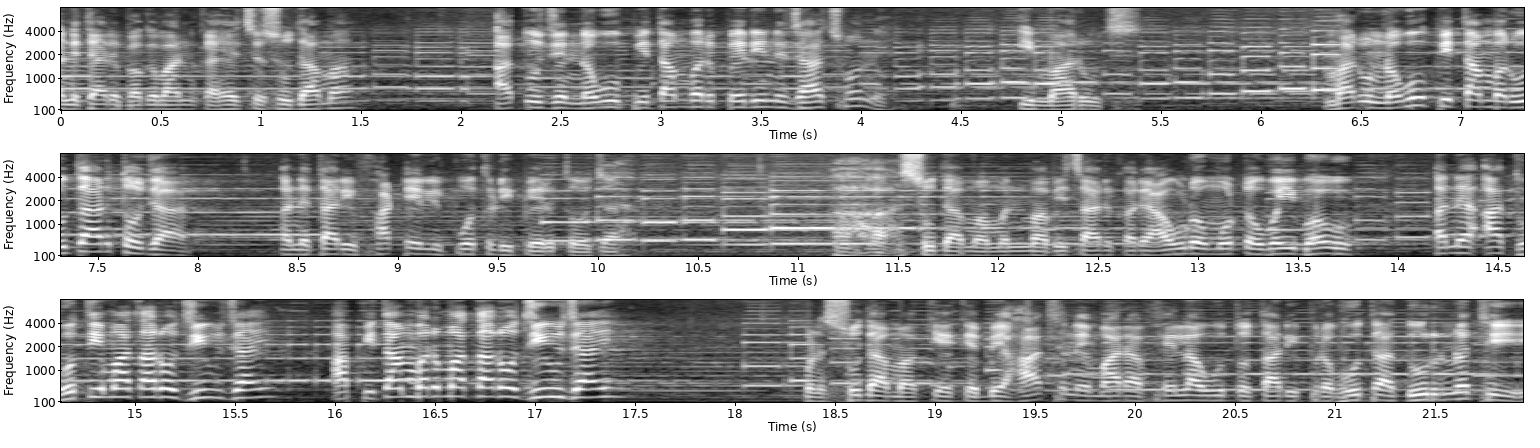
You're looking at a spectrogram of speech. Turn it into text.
અને ત્યારે ભગવાન કહે છે, સુદામા, આ તું જે નવું પિતાંબર પહેરીને જા છો ને એ મારું જ. મારું નવું પિતાંબર ઉતારતો જા અને તારી ફાટેલી પોતડી પહેરતો જા. હા સુદામા મનમાં વિચાર કરે, આવડો મોટો વૈભવ અને આ ધોતીમાં તારો જીવ જાય, આ પિતાંબરમાં તારો જીવ જાય. પણ સુદામા કહે કે, બે હાથને મારા ફેલાવું તો તારી પ્રભુતા દૂર નથી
